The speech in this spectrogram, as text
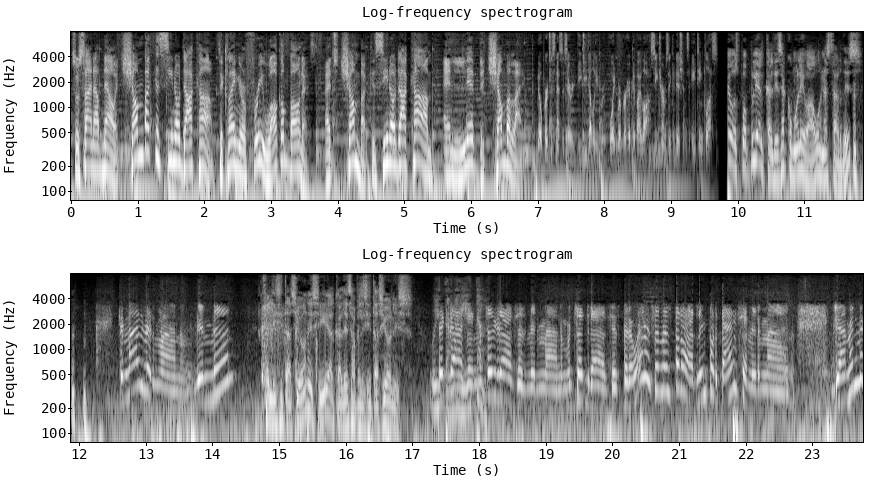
So sign up now at chumbacasino.com to claim your free welcome bonus. That's chumbacasino.com and live the Chumba life. No purchase necessary. BGW. Void were prohibited by law. See terms and conditions. 18 plus. Voz Populi, alcaldesa, ¿cómo le va? Buenas tardes. ¿Qué más, mi hermano? ¿Bien, bien? felicitaciones, sí, alcaldesa, felicitaciones. Muchas gracias, muchas gracias, mi hermano, muchas gracias. Pero bueno, eso no es para darle importancia, mi hermano. Llámenme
